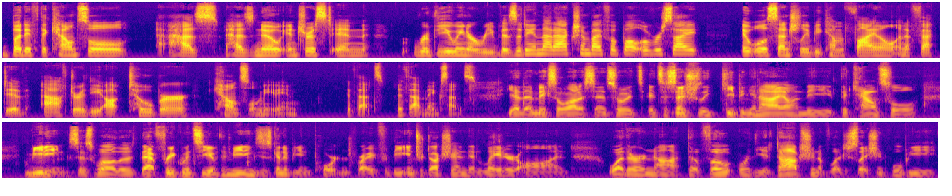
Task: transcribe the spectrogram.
But if the council has has no interest in reviewing or revisiting that action by football oversight, it will essentially become final and effective after the October council meeting, if that's if that makes sense. Yeah, that makes a lot of sense. So it's it's essentially keeping an eye on the the council meetings as well. The, that frequency of the meetings is going to be important, right, for the introduction and then later on whether or not the vote or the adoption of legislation will be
